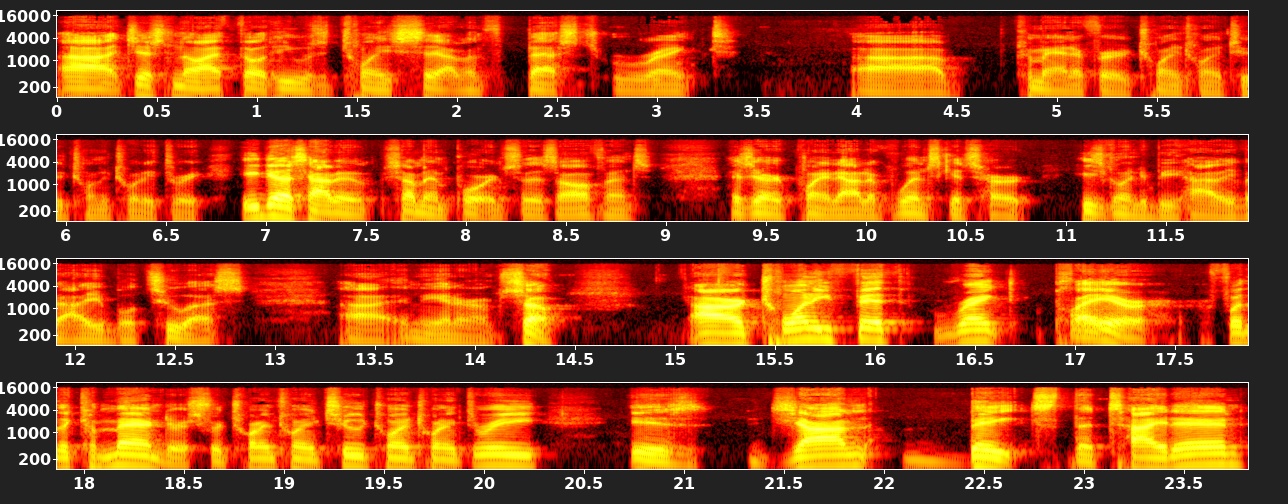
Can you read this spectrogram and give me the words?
Uh, just know I felt he was the 27th best ranked uh, commander for 2022 2023. He does have some importance to this offense. As Eric pointed out, if Wentz gets hurt, he's going to be highly valuable to us uh, in the interim. So, our 25th ranked player for the Commanders for 2022 2023 is John Bates, the tight end.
